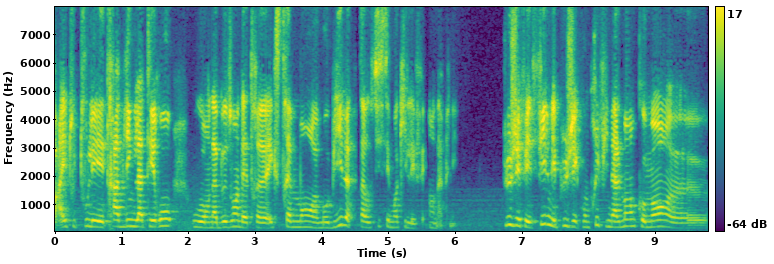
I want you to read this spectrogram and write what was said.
pareil, tous les travelling latéraux où on a besoin d'être extrêmement mobile, ça aussi c'est moi qui les fais en apnée plus j'ai fait de films et plus j'ai compris finalement comment euh,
